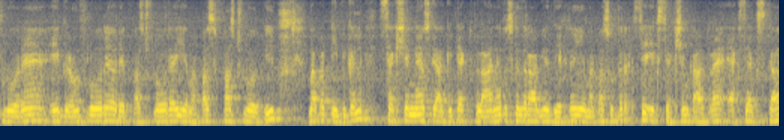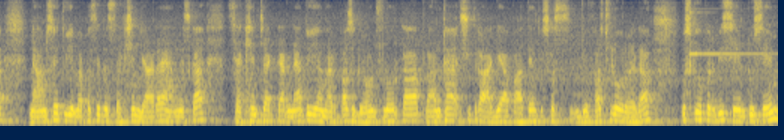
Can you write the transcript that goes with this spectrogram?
फ्लोर हैं। हैं एक ग्राउंड फ्लोर है और एक फ़र्स्ट फ्लोर है, ये हमारे पास फ़र्स्ट फ्लोर की हमारे पास टिपिकल सेक्शन है, उसके आर्किटेक्ट प्लान है तो उसके अंदर आप ये देख रहे हैं, ये हमारे पास उधर से एक सेक्शन काट रहा है एक्स एक्स का नाम से तो ये हमारे पास इधर सेक्शन जा रहा है, हमें इसका सेक्शन चेक करना है तो ये हमारे पास ग्राउंड फ्लोर का प्लान था, इसी तरह आगे आप आते हैं तो उसका जो फ़र्स्ट फ्लोर होगा उसके ऊपर भी सेम टू सेम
